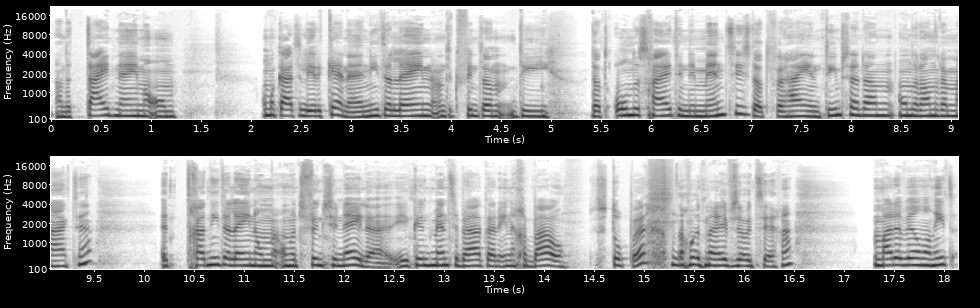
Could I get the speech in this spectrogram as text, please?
aan de tijd nemen om, om elkaar te leren kennen. En niet alleen, want ik vind dan die dat onderscheid in dimensies, dat Verheij en Teamsa dan onder andere maakte. Het gaat niet alleen om, om het functionele. Je kunt mensen bij elkaar in een gebouw stoppen, om het maar even zo te zeggen. Maar dat wil nog niet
